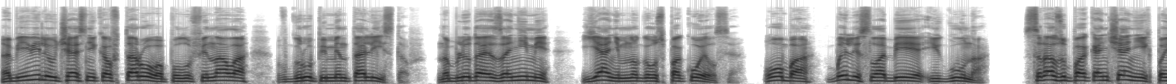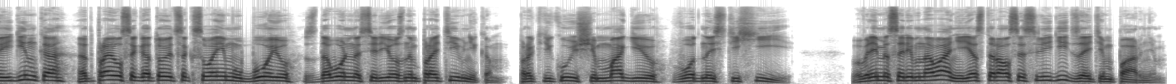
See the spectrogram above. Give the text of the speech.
объявили участников второго полуфинала в группе менталистов. Наблюдая за ними, я немного успокоился. Оба были слабее Игуна. Сразу по окончании их поединка отправился готовиться к своему бою с довольно серьезным противником, практикующим магию водной стихии. Во время соревнований я старался следить за этим парнем,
